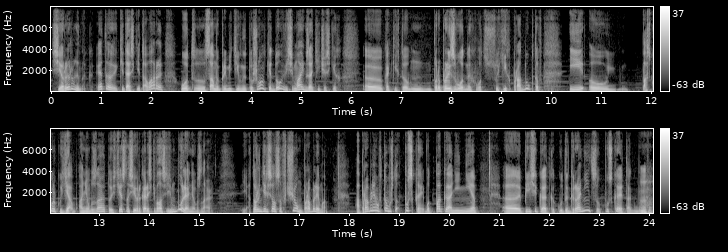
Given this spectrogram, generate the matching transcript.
серый рынок. Это китайские товары от э, самой примитивной тушенки до весьма экзотических э, каких-то производных вот сухих продуктов. И э, поскольку я о нем знаю, то, естественно, северокорейские власти тем более о нем знают. Я тоже интересовался, в чем проблема. А проблема в том, что пускай, вот пока они не э, пересекают какую-то границу, пускай так будет. Мгм.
